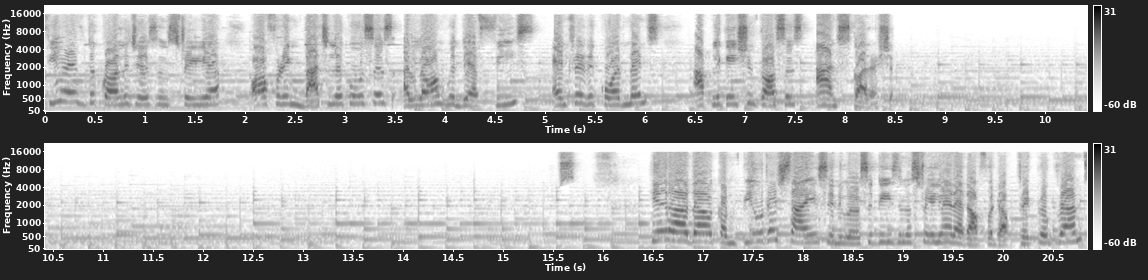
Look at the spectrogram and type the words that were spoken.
few of the colleges in Australia offering bachelor courses along with their fees, entry requirements, application process and scholarship. Here are the computer science universities in Australia that offer doctorate programs.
